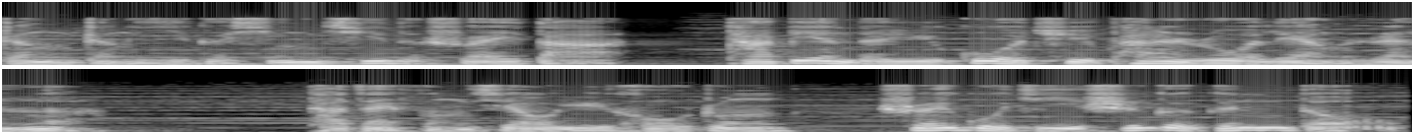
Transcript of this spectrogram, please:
整整一个星期的摔打，他变得与过去判若两人了。他在风啸雨后中摔过几十个跟斗，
